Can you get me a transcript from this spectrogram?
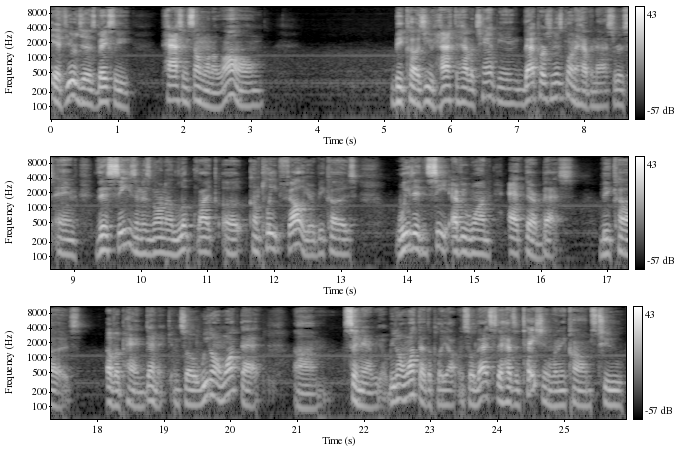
if you're just basically passing someone along because you have to have a champion, that person is going to have an asterisk. And this season is going to look like a complete failure because we didn't see everyone at their best because of a pandemic. And so we don't want that um, scenario. We don't want that to play out. And so that's the hesitation when it comes to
